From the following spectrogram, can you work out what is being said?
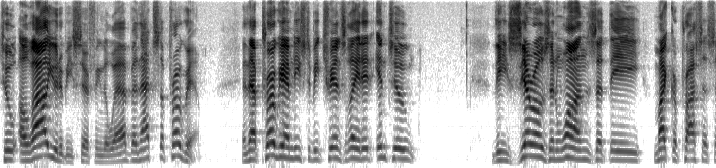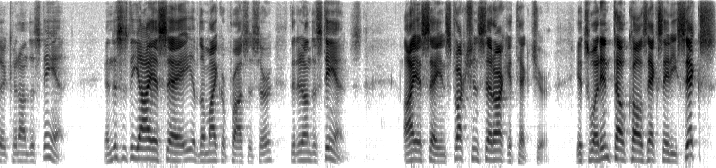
to allow you to be surfing the web, and that's the program. And that program needs to be translated into the zeros and ones that the microprocessor can understand. And this is the ISA of the microprocessor that it understands. ISA, instruction set architecture. It's what Intel calls x86.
